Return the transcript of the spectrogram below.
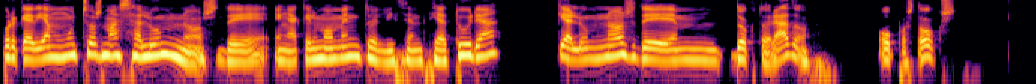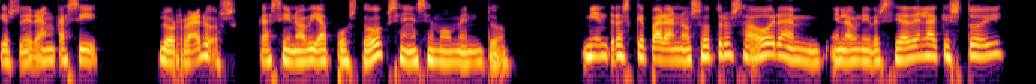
porque había muchos más alumnos de en aquel momento en licenciatura que alumnos de mm, doctorado o postdocs, que eran casi los raros, casi no había postdocs en ese momento. Mientras que para nosotros ahora, en, la universidad en la que estoy,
